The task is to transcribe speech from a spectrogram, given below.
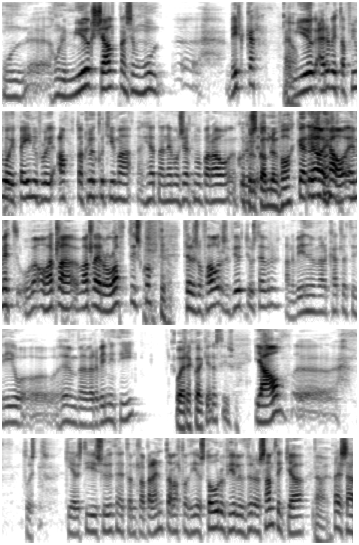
hún, uh, hún er mjög sjaldan sem hún uh, virkar. Já. mjög erfitt að fljúa í beinu flugi 8 klukkutíma hérna nema og sért nú bara á einhverju gömlum fokkar já, já, einmitt, og, og alla, alla er á lofti sko, til þess að fára þessar 40 stefur þannig að við höfum verið að kalla eftir því og, höfum verið að vinna í því. Og er eitthvað að gerast í þessu? Já, uh, þú veist gerast í þessu, þetta náttúrulega bara endar alltaf því að stóru félum þurfa að samþykja já, já. þessa,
